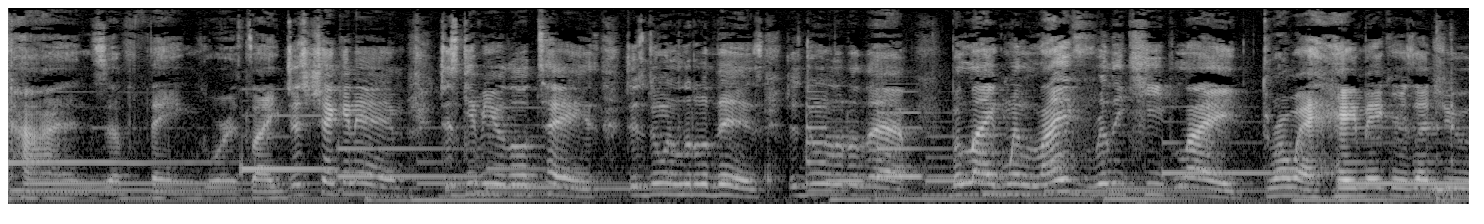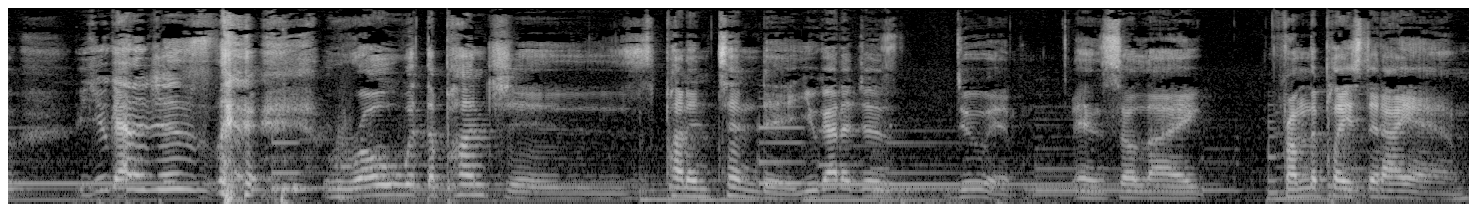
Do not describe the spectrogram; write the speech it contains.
kinds of things where it's like just checking in, just giving you a little taste, just doing a little this, just doing a little that. But like when life really keep like throwing haymakers at you, you gotta just roll with the punches, pun intended. You gotta just do it. And so like from the place that I am,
